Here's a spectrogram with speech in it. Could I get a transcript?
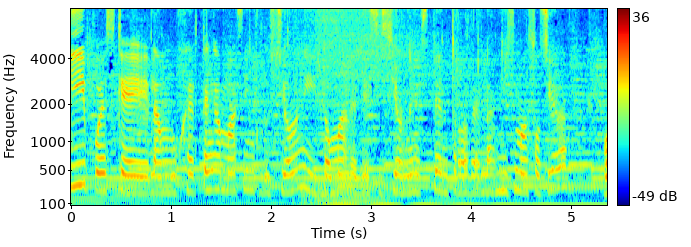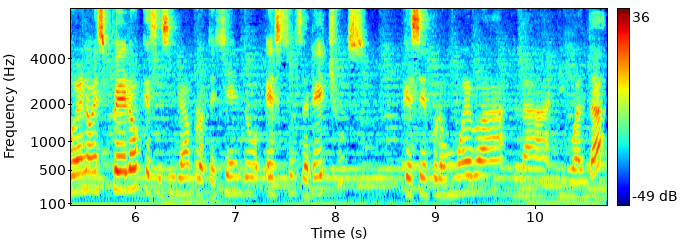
y pues que la mujer tenga más inclusión y toma de decisiones dentro de la misma sociedad. Bueno, espero que se sigan protegiendo estos derechos, que se promueva la igualdad.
